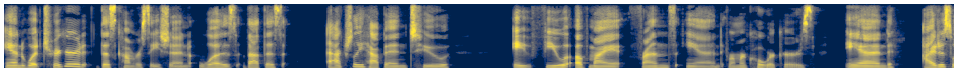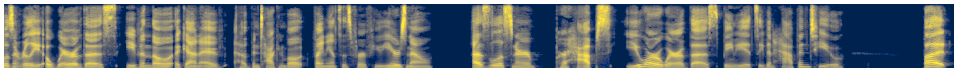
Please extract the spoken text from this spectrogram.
And what triggered this conversation was that this actually happened to a few of my friends and former coworkers. And I just wasn't really aware of this, even though, again, I have been talking about finances for a few years now. As a listener, perhaps you are aware of this. Maybe it's even happened to you. But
